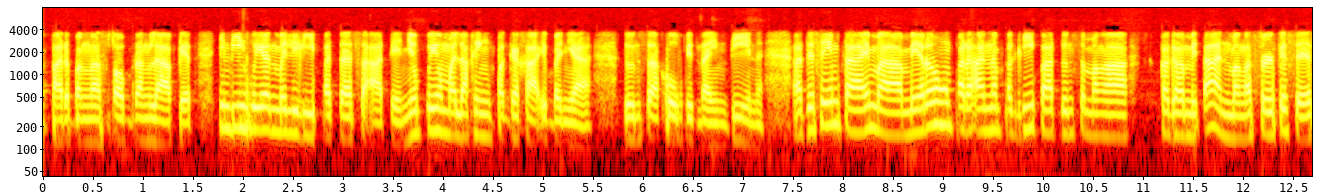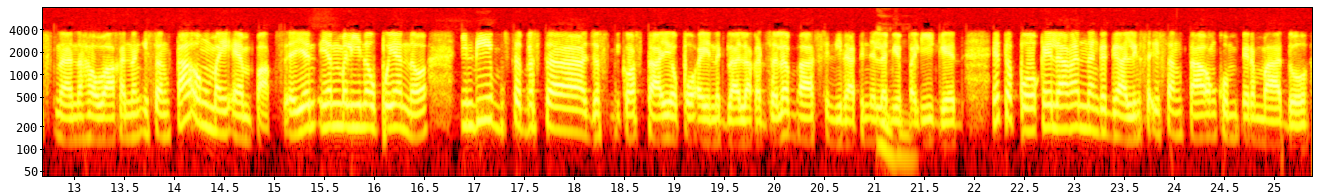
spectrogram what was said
para bang uh, sobrang lapit, hindi po yan malilipat uh, sa atin. Yun po yung malaking pagkakaiba niya dun sa COVID-19. At the same time, uh, mayroong paraan ng paglipat dun sa mga kagamitan, mga surfaces na nahawakan ng isang taong may MPOX. Eh, yan, yan malinaw po yan, no? Hindi basta-basta just because tayo po ay naglalakad sa labas, hindi natin alam yung paligid. Ito po, kailangan nanggagaling sa isang taong kumpirmado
